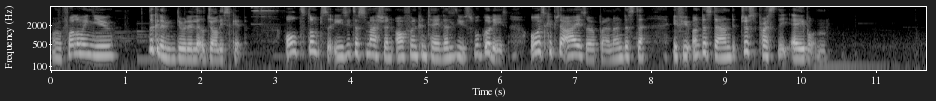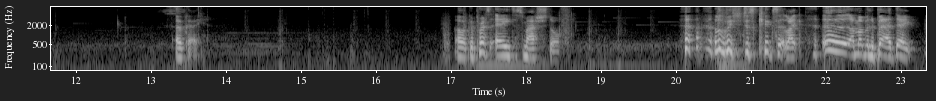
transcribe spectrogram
I'm following you. Look at him doing a little jolly skip. Old stumps are easy to smash and often contain little useful goodies. Always keep your eyes open and understand. If you understand, just press the A button. Okay. Oh, I can press A to smash stuff. I love she just kicks it like, I'm having a bad day.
